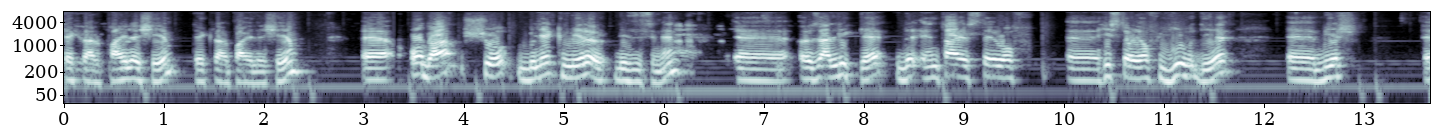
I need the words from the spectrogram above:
tekrar paylaşayım. Tekrar paylaşayım. E, o da şu Black Mirror dizisinin e, özellikle The Entire Story of e, History of You diye e, bir e,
